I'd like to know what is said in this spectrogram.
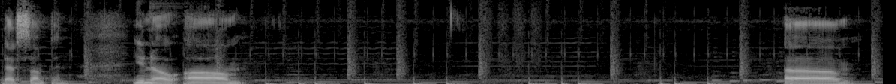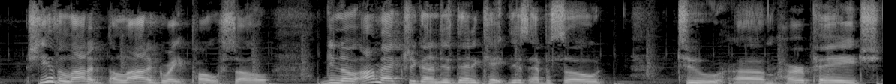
that's something. You know, um, um, she has a lot of a lot of great posts. So, you know, I'm actually gonna just dedicate this episode to um, her page.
